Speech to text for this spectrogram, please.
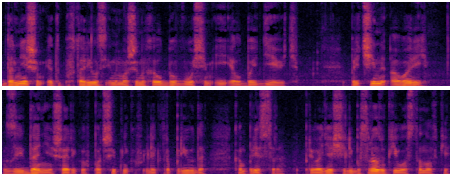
В дальнейшем это повторилось и на машинах ЛБ-8 и ЛБ-9. Причины аварий – заедание шариков подшипников электропривода компрессора, приводящие либо сразу к его остановке,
